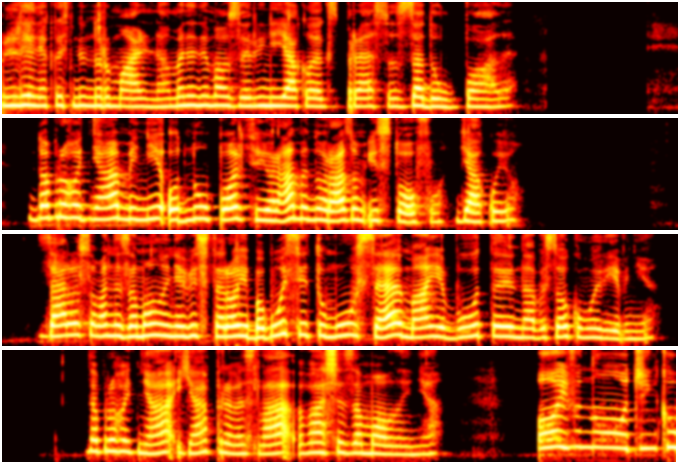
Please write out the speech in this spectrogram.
Блін, якось ненормально. У мене нема взагалі ніякого експресо, задовбали. Доброго дня, мені одну порцію рамену разом із тофу. Дякую. Зараз у мене замовлення від старої бабусі, тому все має бути на високому рівні. Доброго дня, я привезла ваше замовлення. Ой, внученько,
